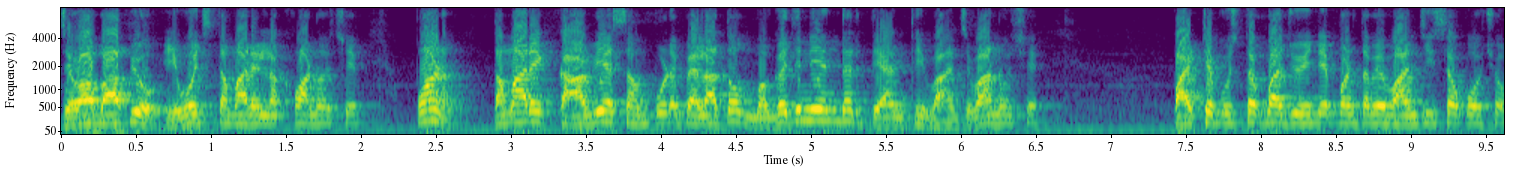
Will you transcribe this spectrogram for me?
જવાબ આપ્યો, એવો જ તમારે લખવાનો છે. પણ તમારે કાવ્ય સંપૂર્ણ પહેલાં તો મગજની અંદર ધ્યાનથી વાંચવાનું છે. પાઠ્યપુસ્તકમાં જોઈને પણ તમે વાંચી શકો છો.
